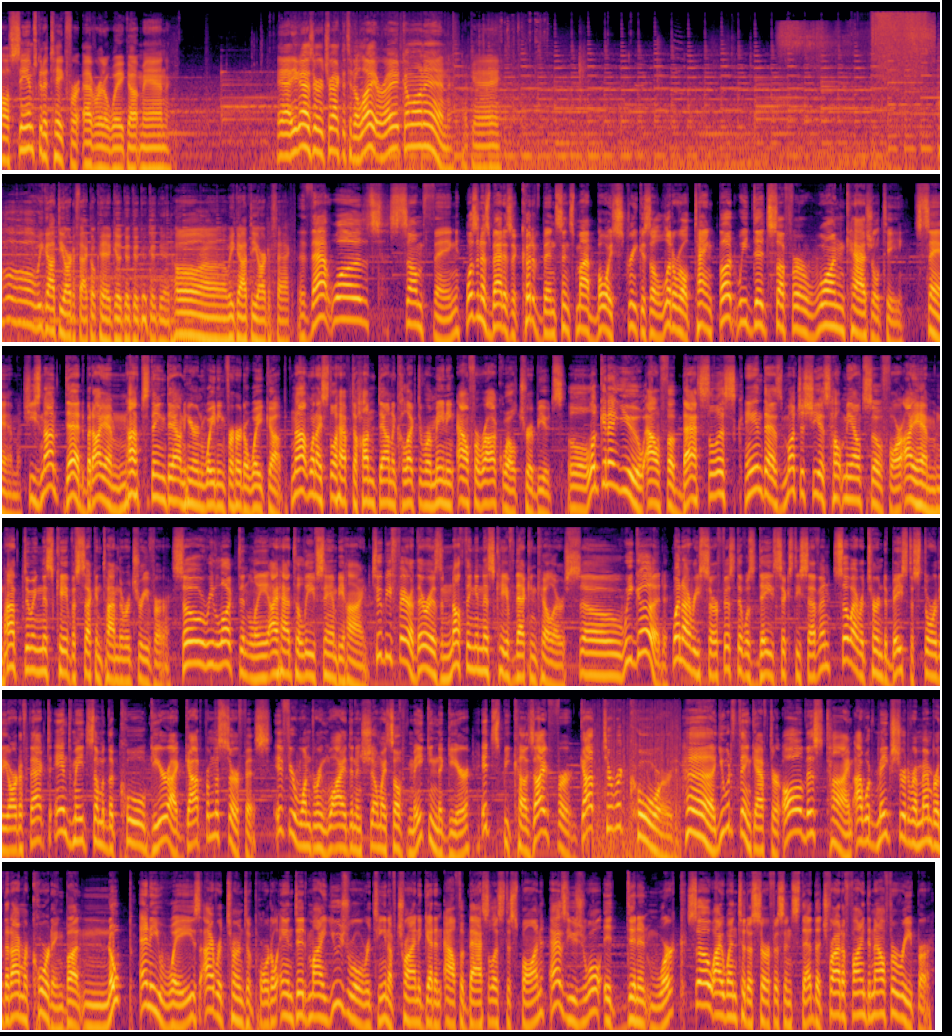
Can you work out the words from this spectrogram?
Oh, Sam's gonna take forever to wake up, man. Yeah, you guys are attracted to the light, right? Come on in. Okay. Oh, we got the artifact. Okay, good, good, good, good, good, good. Oh, uh, we got the artifact. That was something. Wasn't as bad as it could have been since my boy Streak is a literal tank, but we did suffer one casualty. Sam. She's not dead, but I am not staying down here and waiting for her to wake up. Not when I still have to hunt down and collect the remaining Alpha Rockwell tributes. Looking at you, Alpha Basilisk. And as much as she has helped me out so far, I am not doing this cave a second time to retrieve her. So reluctantly, I had to leave Sam behind. To be fair, there is nothing in this cave that can kill her, so we good. When I resurfaced, it was day 67, so I returned to base to store the artifact and made some some of the cool gear I got from the surface. If you're wondering why I didn't show myself making the gear, it's because I forgot to record. Huh, you would think after all this time I would make sure to remember that I'm recording, but nope. Anyways, I returned to Portal and did my usual routine of trying to get an Alpha Basilisk to spawn. As usual, it didn't work, so I went to the surface instead to try to find an Alpha Reaper.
